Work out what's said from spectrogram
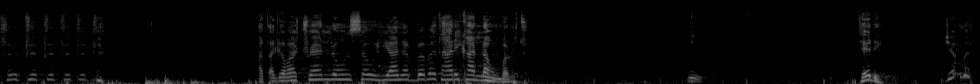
ፕ ፕ ፕ ፕ ፕ አጠገባችሁ ያለውን ሰው እያነበበ ታሪክ አላሁን በሉት። ቴዲ ጀምር፣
